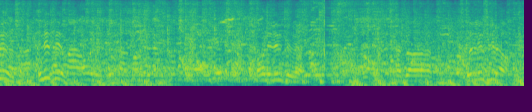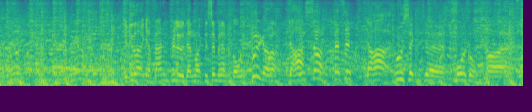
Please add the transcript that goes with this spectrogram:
lille film. En lille film. Ordentlig lille film her. Altså, det er lidt interview her. Jeg gider ikke, jeg er færdig med bylivet i Danmark. Det er simpelthen for dårligt. Fy. Jeg har, det er så passe. Jeg har udsigten til øh, Monaco, og. Øh,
